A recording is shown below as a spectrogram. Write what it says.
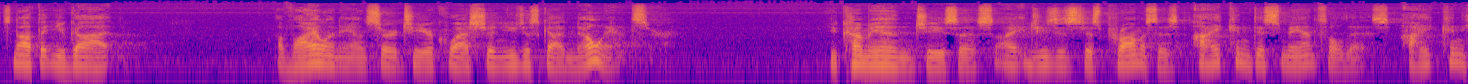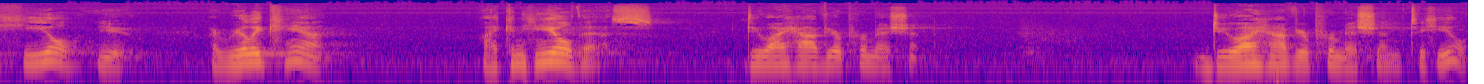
It's not that you got a violent answer to your question, you just got no answer. You come in, Jesus. I, Jesus just promises, I can dismantle this. I can heal you. I really can. I can heal this. Do I have your permission? Do I have your permission to heal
